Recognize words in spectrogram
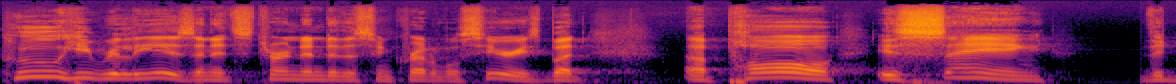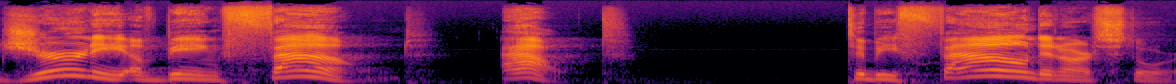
Who he really is. And it's turned into this incredible series. But uh, Paul is saying the journey of being found out to be found in our stories.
